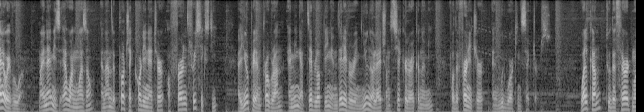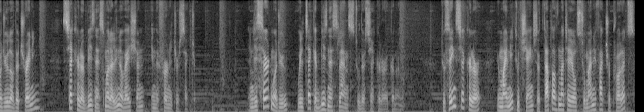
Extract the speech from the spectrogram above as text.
Hello everyone, my name is Erwan Moisan and I'm the project coordinator of FURN360, a European program aiming at developing and delivering new knowledge on circular economy for the furniture and woodworking sectors. Welcome to the third module of the training, Circular Business Model Innovation in the Furniture Sector. In this third module, we'll take a business lens to the circular economy. To think circular, you might need to change the type of materials to manufacture products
